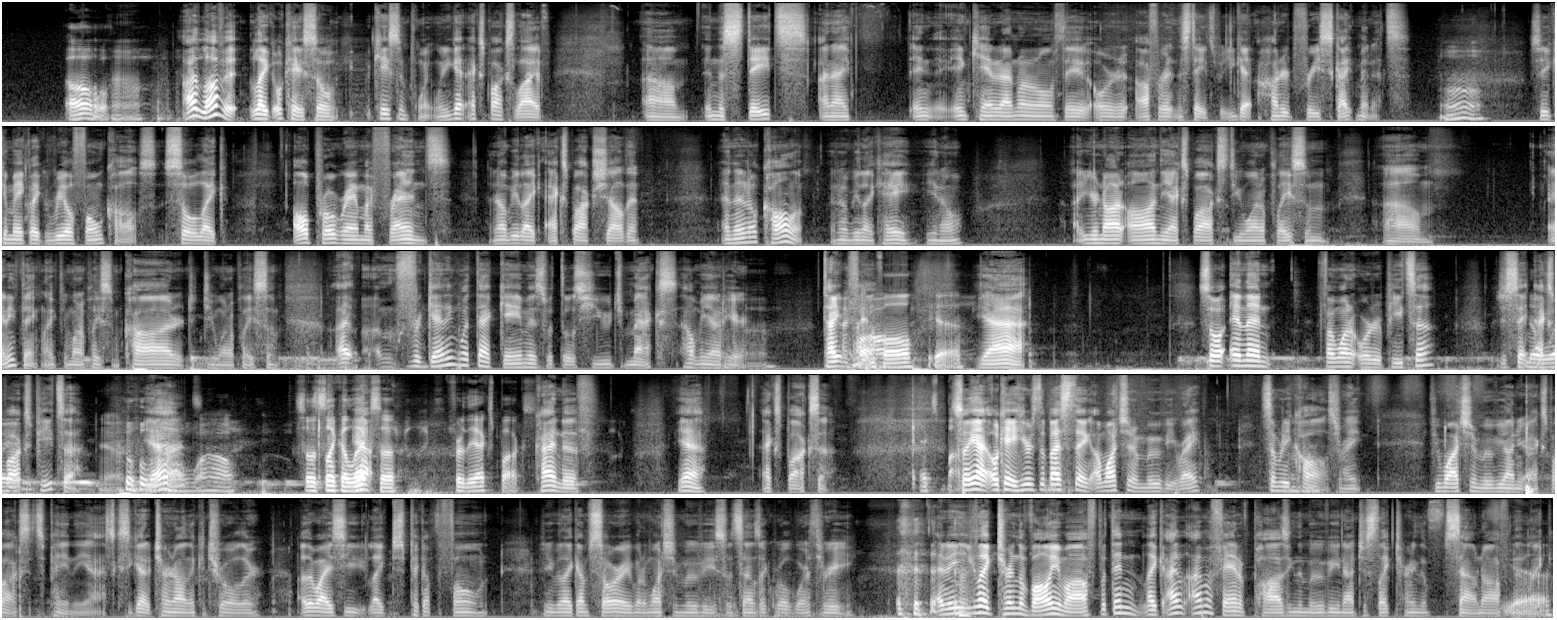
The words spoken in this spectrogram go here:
Oh, Oh, I love it. Like okay, so case in point, when you get Xbox Live, um, in the states, and I, in in Canada, I don't know if they or offer it in the states, but you get 100 free Skype minutes. oh, so you can make like real phone calls. So like, I'll program my friends, and I'll be like Xbox Sheldon, and then I'll call them, and I'll be like, hey, you know, uh, you're not on the Xbox. Do you want to play some, um, anything? Like, do you want to play some COD, or do you want to play some? I, I'm forgetting what that game is with those huge mechs. Help me out here. Titanfall. Titanfall. Yeah. Yeah. So and then if I want to order pizza, just say No way. Xbox pizza. yeah. Yeah. Oh, wow. So it's like Alexa for the Xbox. Kind of. Yeah. Xboxa. Xbox. So yeah, okay, here's the best thing. I'm watching a movie, right? Somebody Mm-hmm. calls, right? If you're watching a movie on your Xbox, it's a pain in the ass cuz you got to turn on the controller. Otherwise, you like just pick up the phone. You'd be like, "I'm sorry, but I'm watching a movie, so it sounds like World War 3." and then you like turn the volume off, but then like I I'm a fan of pausing the movie, not just like turning the sound off and then like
